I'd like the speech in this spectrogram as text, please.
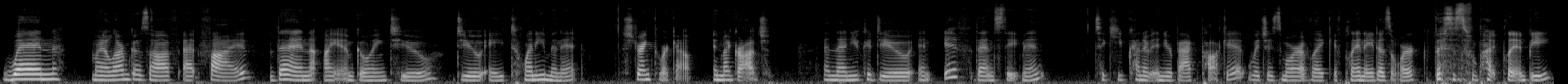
when my alarm goes off at 5, then I am going to do a 20 minute strength workout in my garage. And then you could do an if then statement to keep kind of in your back pocket, which is more of like if plan A doesn't work, this is my plan B.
